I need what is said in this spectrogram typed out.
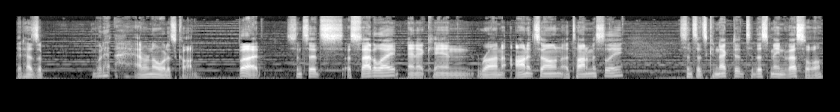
it has a, what I don't know what it's called, but since it's a satellite and it can run on its own autonomously, since it's connected to this main vessel,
